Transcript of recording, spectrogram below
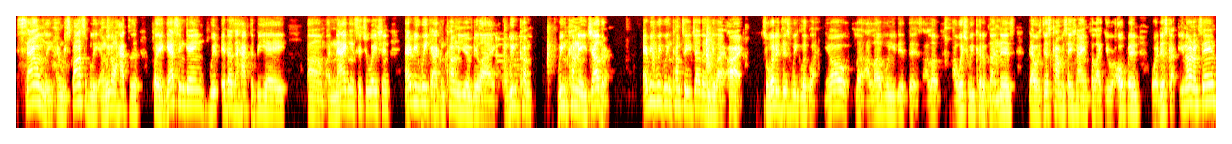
soundly and responsibly, and we don't have to play a guessing game. We it doesn't have to be a um, a nagging situation. Every week I can come to you and be like, and we can come, we can come to each other. Every week we can come to each other and be like, all right. So what did this week look like? You know, look, I love when you did this. I love. I wish we could have done this. That was this conversation. I didn't feel like you were open, or this. You know what I'm saying?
